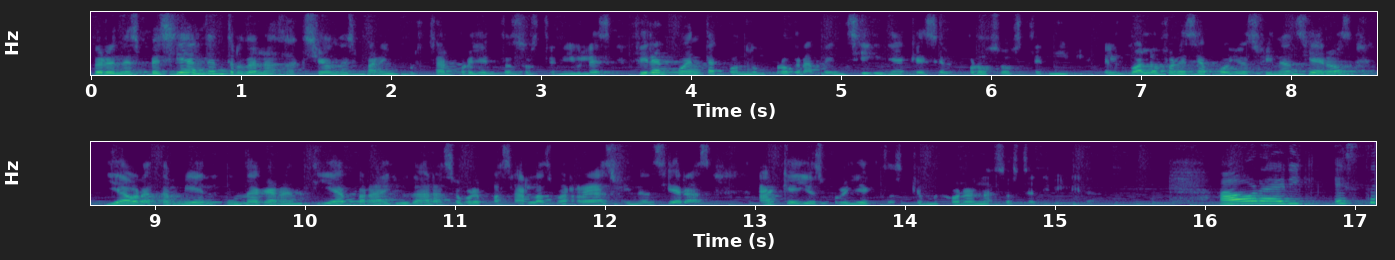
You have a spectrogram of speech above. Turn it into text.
Pero en especial dentro de las acciones para impulsar proyectos sostenibles, FIRA cuenta con un programa insignia que es el ProSostenible, el cual ofrece apoyos financieros y ahora también una garantía para ayudar a sobrepasar las barreras financieras a aquellos proyectos que mejoran la sostenibilidad. Ahora, Eric, este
